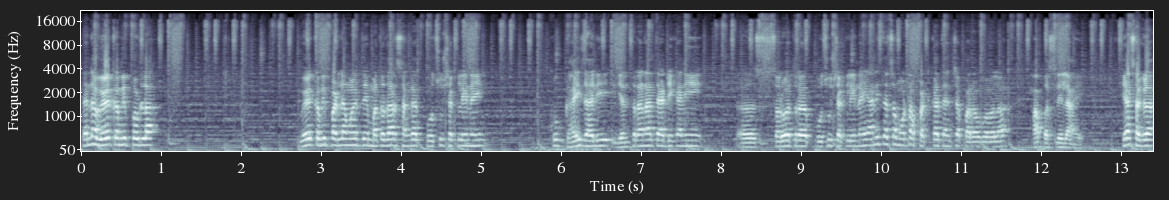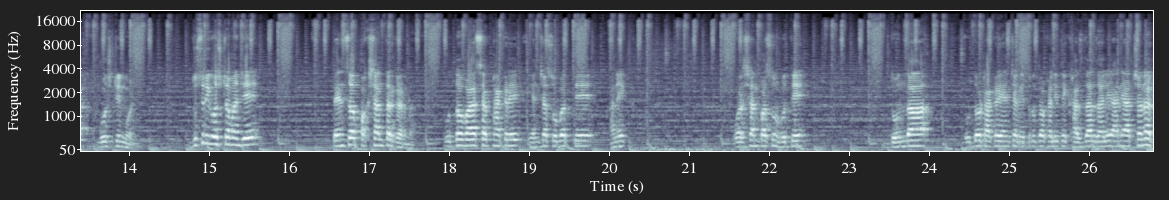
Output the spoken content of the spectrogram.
त्यांना वेळ कमी पडला. वेळ कमी पडल्यामुळे ते मतदारसंघात पोचू शकले नाही. खूप घाई झाली. यंत्रणा त्या ठिकाणी सर्वत्र पोचू शकली नाही आणि त्याचा मोठा फटका त्यांच्या पराभवाला हा बसलेला आहे. या सगळ्या गोष्टींमुळे. दुसरी गोष्ट म्हणजे त्यांचं पक्षांतर करणं. उद्धव बाळासाहेब ठाकरे यांच्यासोबत ते अनेक वर्षांपासून होते. दोनदा उद्धव ठाकरे यांच्या नेतृत्वाखाली ते खासदार झाले आणि अचानक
